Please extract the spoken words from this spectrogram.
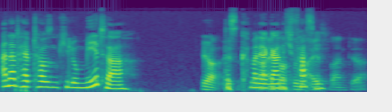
anderthalbtausend Kilometer. Ja, das kann man ja gar nicht so fassen. Eiswand, ja.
